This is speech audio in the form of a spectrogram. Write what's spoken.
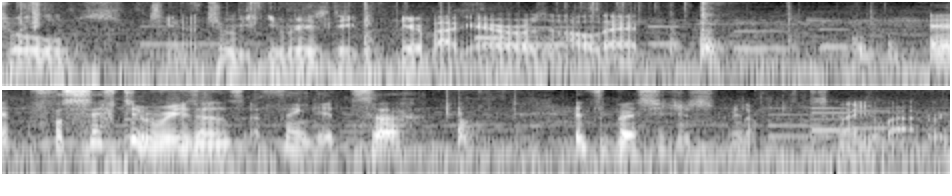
tools, you know, to erase the airbag errors and all that. And for safety reasons, I think it's uh, it's best you just, you know, disconnect your battery.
